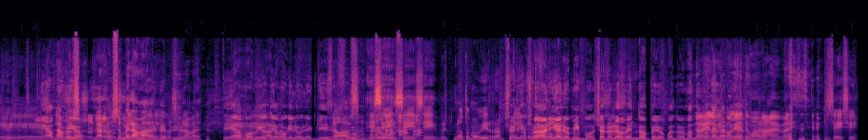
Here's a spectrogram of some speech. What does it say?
Eh, Te amo, la amigo. no la las consume la madre, la consume la madre. te amo, Eh, amigo, te ah, amo que lo blanquees. No, sí, sí, sí. No tomo birra. Yo, él- yo haría lo mismo. Yo no los vendo, pero cuando me mandan No es lo cosas las mismo que tu mamá, me parece. Sí, sí.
